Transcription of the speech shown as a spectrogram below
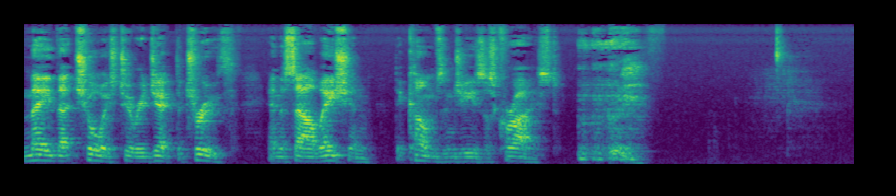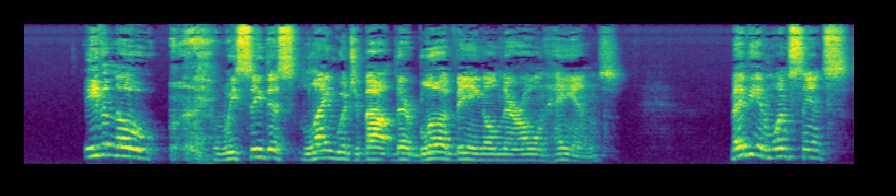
made that choice to reject the truth and the salvation that comes in Jesus Christ. Even though we see this language about their blood being on their own hands, maybe in one sense,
